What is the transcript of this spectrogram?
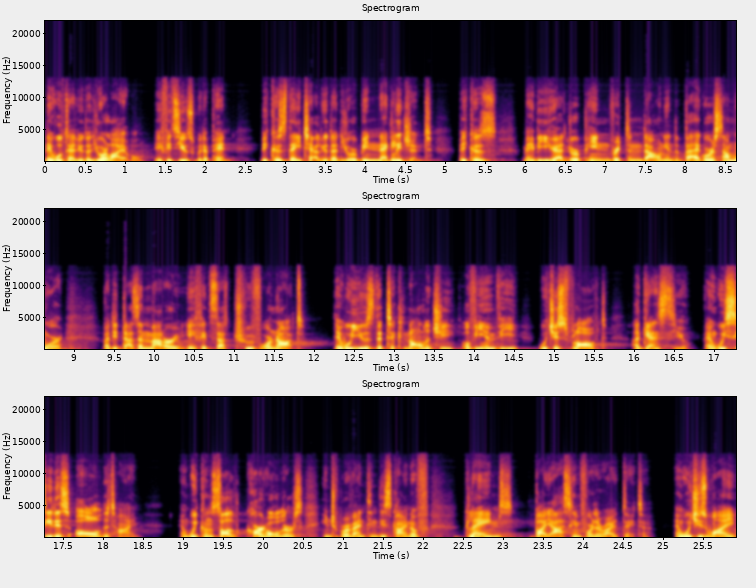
they will tell you that you're liable if it's used with a pin because they tell you that you're being negligent because maybe you had your pin written down in the bag or somewhere. But it doesn't matter if it's a truth or not. They will use the technology of EMV, which is flawed, against you. And we see this all the time. And we consult cardholders into preventing these kind of claims by asking for the right data. and which is why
